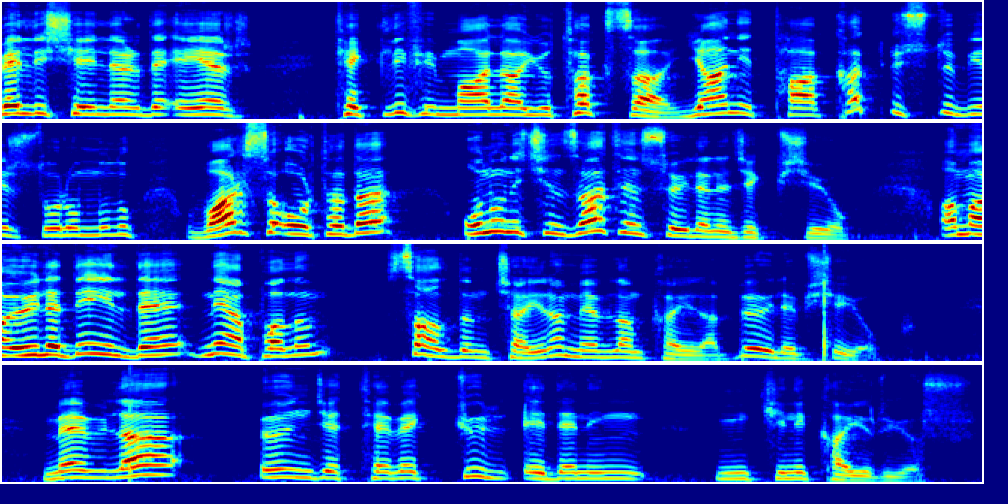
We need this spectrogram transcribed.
Belli şeylerde eğer teklifi mala yutaksa yani takat üstü bir sorumluluk varsa ortada onun için zaten söylenecek bir şey yok. Ama öyle değil de ne yapalım? Saldım çayıra Mevlam kayıra böyle bir şey yok. Mevla önce tevekkül edeninkini kayırıyor.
